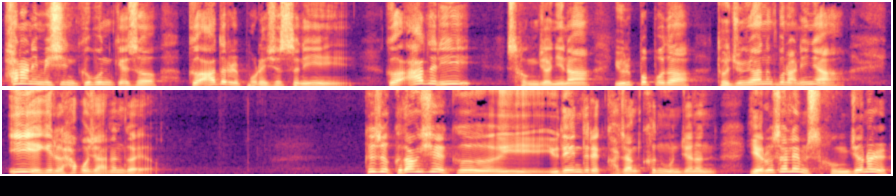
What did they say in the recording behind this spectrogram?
하나님이신 그분께서 그 아들을 보내셨으니 그 아들이 성전이나 율법보다 더 중요한 분 아니냐. 이 얘기를 하고자 하는 거예요. 그래서 그 당시에 그 유대인들의 가장 큰 문제는 예루살렘 성전을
